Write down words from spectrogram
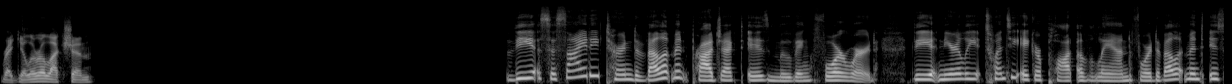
regular election. The Society Turn Development Project is moving forward. The nearly 20 acre plot of land for development is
